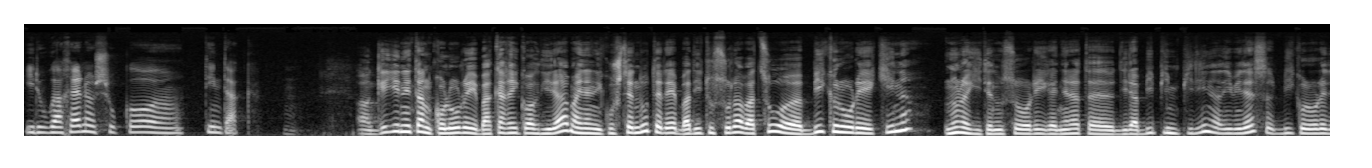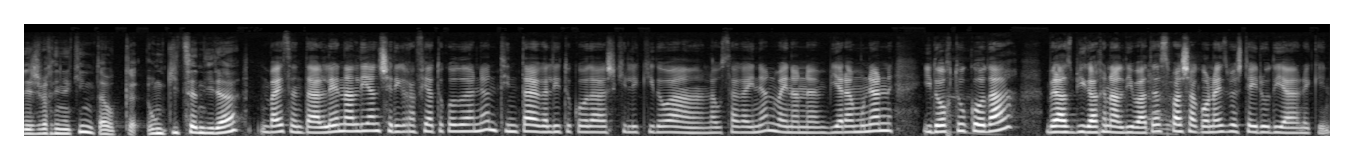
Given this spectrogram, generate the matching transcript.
irugajen osuko tintak. Ah, gehienetan kolore bakarrikoak dira, baina ikusten dut ere badituzula batzu uh, bi koloreekin, nola egiten duzu hori gainerat dira bi pinpidin adibidez, bi kolore desberdinekin eta unkitzen dira. Baiz, eta lehen aldian serigrafiatuko dudanean, tinta geldituko da eskilikidoa lauza gainean, baina biaramunean idortuko da, beraz bigarren aldi bat, ez pasako naiz beste irudiarekin.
